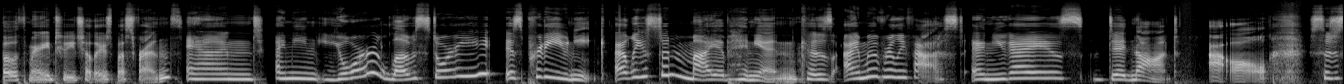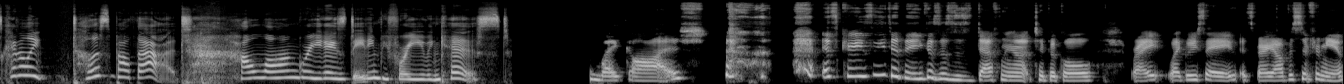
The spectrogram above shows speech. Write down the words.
both married to each other's best friends. And I mean, your love story is pretty unique, at least in my opinion, because I move really fast and you guys did not at all. So, just kind of like tell us about that. How long were you guys dating before you even kissed? Oh my gosh. it's crazy to think because this is definitely not typical, right? Like we say, it's very opposite from you.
